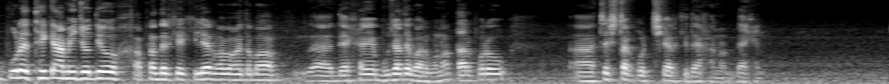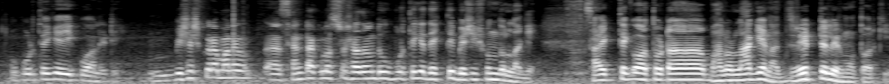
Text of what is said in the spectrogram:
উপরের থেকে আমি যদিও আপনাদেরকে ক্লিয়ারভাবে হয়তো বা দেখায় বোঝাতে পারব না, তারপরেও চেষ্টা করছি আর কি দেখানোর, দেখেন। উপর থেকে এই কোয়ালিটি বিশেষ করে মানে স্যান্টা ক্লসটা সাধারণত উপর থেকে দেখতে বেশি সুন্দর লাগে। সাইড থেকে অতটা ভালো লাগে না রেড টেলের মতো আর কি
